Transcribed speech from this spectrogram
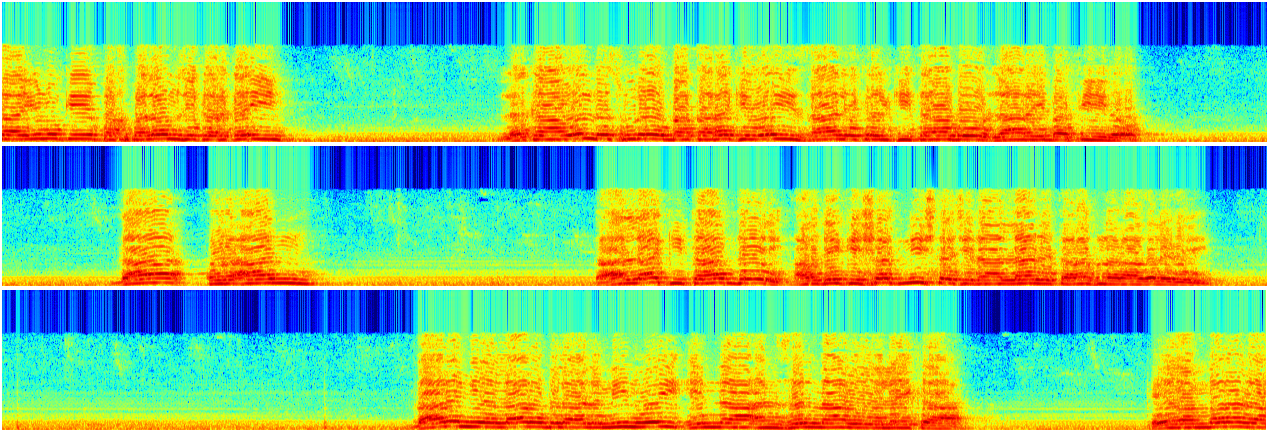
ځایونو کې په خپلوم ذکر کوي لکه اول د سوره بقره کې وایي ذالک الکتاب لا ریب فیه دا قران دا الله کتاب دی او دې کې شک نشته چې دا الله دې طرف نه راغلی دی دارنګ الله رب العالمین وای ان انزلناه الیک پیغمبر دا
